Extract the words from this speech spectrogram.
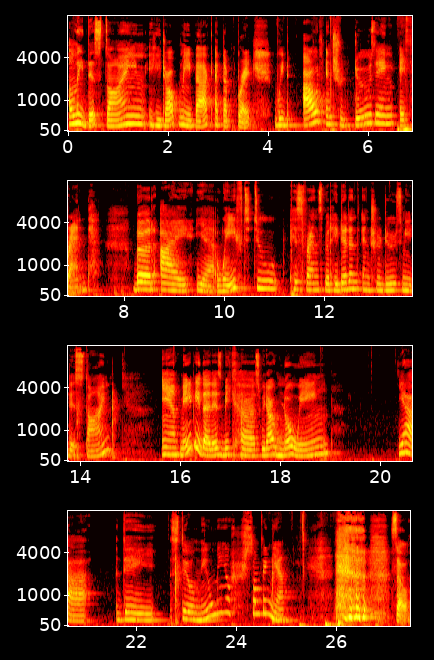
only this time he dropped me back at the bridge without introducing a friend. But I, yeah, waved to his friends, but he didn't introduce me this time. And maybe that is because without knowing, yeah, they still knew me or something, yeah. so,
